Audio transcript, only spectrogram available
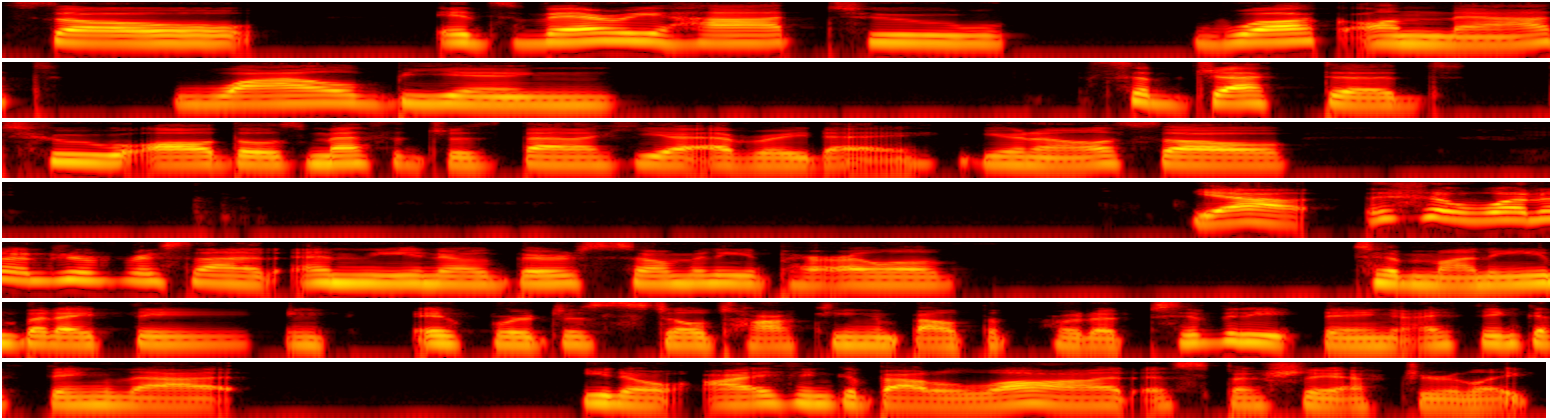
So it's very hard to work on that while being subjected to all those messages that I hear every day, you know? So, yeah, 100%. And, you know, there's so many parallels to money, but I think if we're just still talking about the productivity thing, I think a thing that, you know, I think about a lot, especially after like,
